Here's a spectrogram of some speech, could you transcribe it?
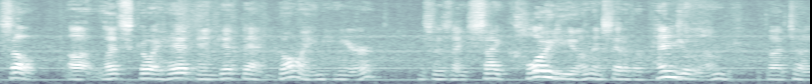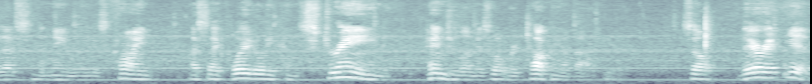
So, uh, let's go ahead and get that going here. This is a cycloidium instead of a pendulum, but uh, that's the name we just coined. A cycloidally constrained pendulum is what we're talking about here. So there it is.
